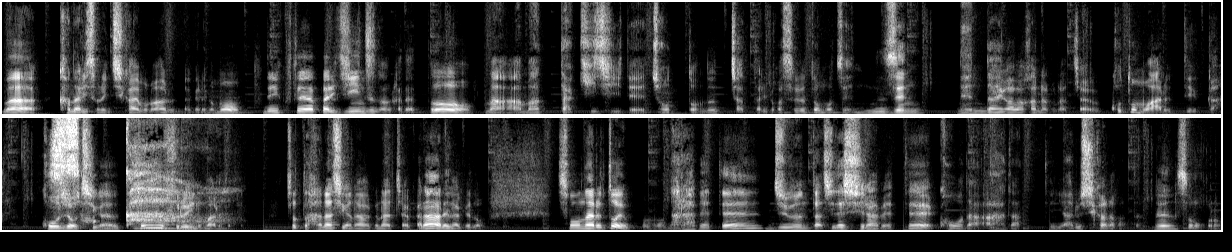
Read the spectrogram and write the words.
はかなりそれに近いものあるんだけれどもでいくとやっぱりジーンズなんかだとまあ余った生地でちょっと縫っちゃったりとかするともう全然年代が分かんなくなっちゃうこともあるっていうか工場違うと古いのもあると。か。ちょっと話が長くなっちゃうからあれだけど。そうなるとやっぱもう並べて自分たちで調べてこうだああだってやるしかなかったよねその頃。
